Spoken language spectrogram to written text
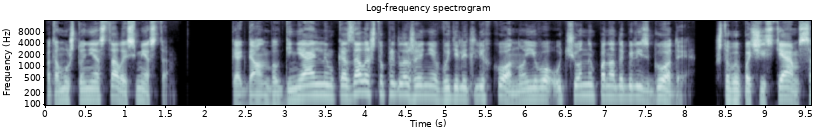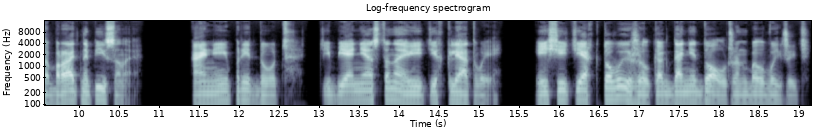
потому что не осталось места. Когда он был гениальным, казалось, что предложение выделить легко, но его ученым понадобились годы, чтобы по частям собрать написанное. «Они придут, Тебе не остановить их клятвы. Ищи тех, кто выжил, когда не должен был выжить.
